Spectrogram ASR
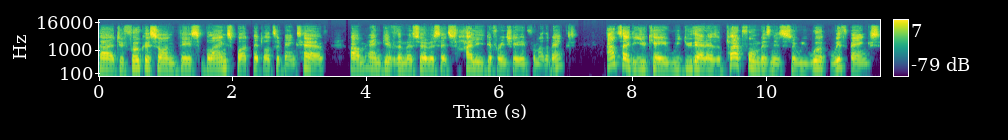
uh, to focus on this blind spot that lots of banks have um, and give them a service that's highly differentiated from other banks. Outside the UK, we do that as a platform business. So we work with banks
